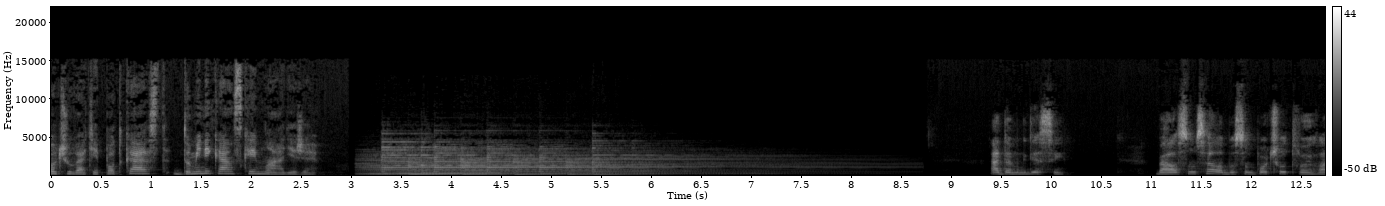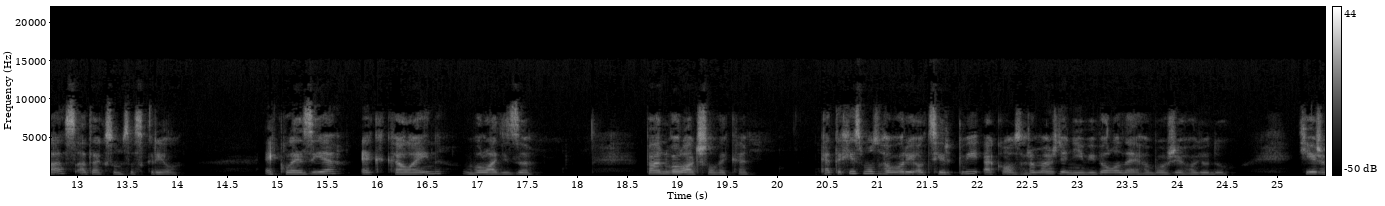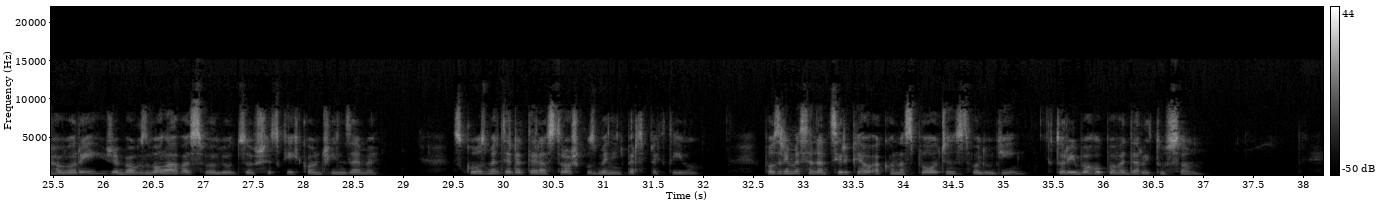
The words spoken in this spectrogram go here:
Počúvate podcast Dominikánskej mládeže. Adam, kde si? Bál som sa, lebo som počul tvoj hlas a tak som sa skryl. Eklézia, ek kalein, volať z. Pán volá človeka. Katechizmus hovorí o cirkvi ako o zhromaždení vyvoleného Božieho ľudu. Tiež hovorí, že Boh zvoláva svoj ľud zo všetkých končín zeme – Skúsme teda teraz trošku zmeniť perspektívu. Pozrime sa na cirkev ako na spoločenstvo ľudí, ktorí Bohu povedali tu som.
